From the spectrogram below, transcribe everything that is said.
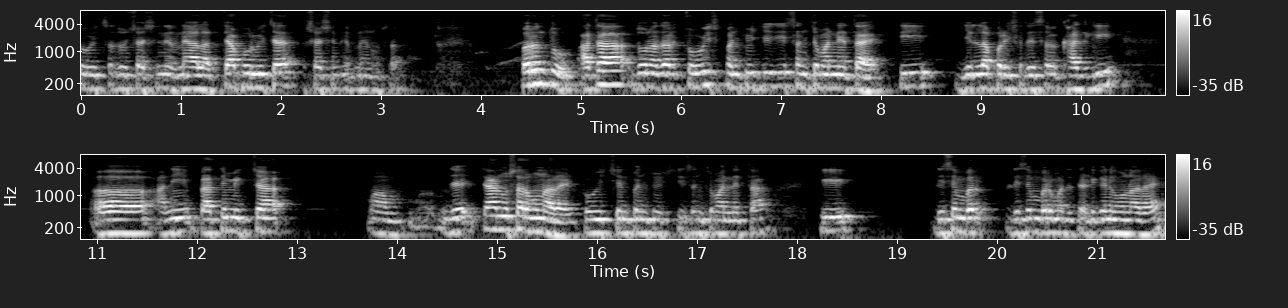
चोवीसचा जो शासन निर्णय आला त्यापूर्वीच्या शासन निर्णयानुसार. परंतु आता दोन हजार चोवीस पंचवीसची जी संचमान्यता आहे ती जिल्हा परिषदेसह खाजगी आणि प्राथमिकच्या म्हणजे त्यानुसार होणार आहे. चोवीसची आणि पंचवीसची संच मान्यता ही डिसेंबर डिसेंबरमध्ये त्या ठिकाणी होणार आहे.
